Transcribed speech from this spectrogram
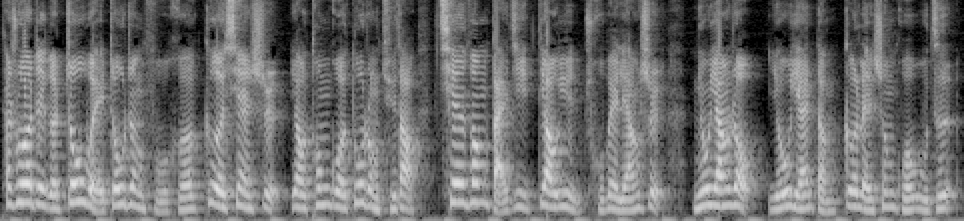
他说：“这个州委、州政府和各县市要通过多种渠道，千方百计调运储备粮食、牛羊肉、油盐等各类生活物资，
